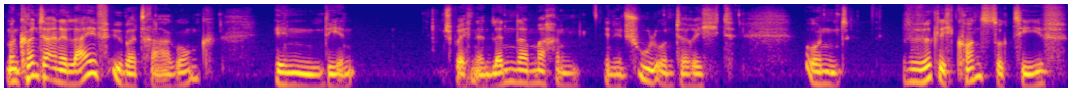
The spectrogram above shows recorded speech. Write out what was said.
Man könnte eine Live-Übertragung in die entsprechenden Länder machen, in den Schulunterricht und wirklich konstruktiv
